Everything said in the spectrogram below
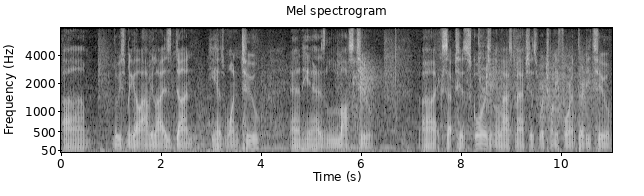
Um, Luis Miguel Avila is done. He has won two, and he has lost two. Uh, except his scores in the last matches were 24 and 32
